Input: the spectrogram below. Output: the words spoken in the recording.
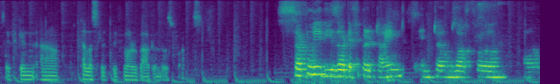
So if you can uh, tell us a little bit more about on those fronts. Certainly these are difficult times in terms of uh, uh,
